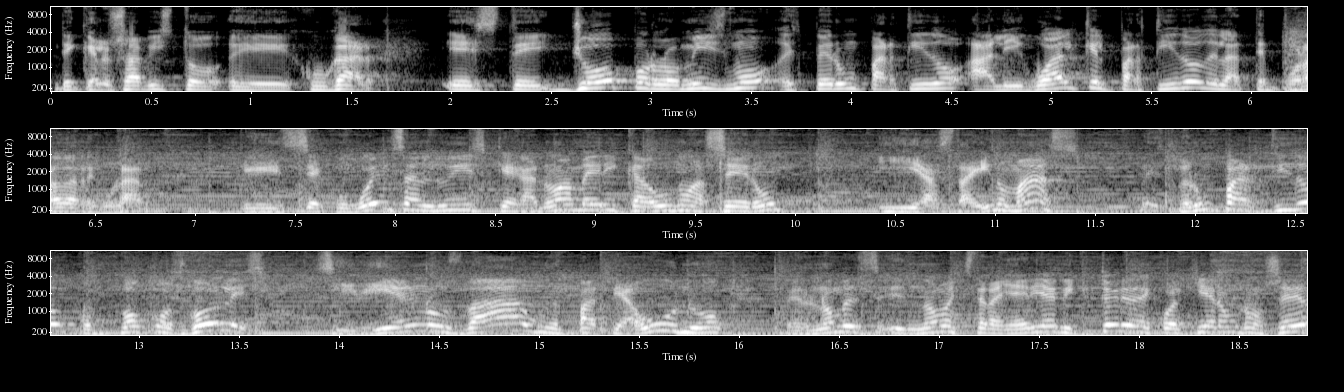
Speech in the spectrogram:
de que los ha visto eh, jugar. Este, yo, por lo mismo, espero un partido al igual que el partido de la temporada regular, que se jugó en San Luis, que ganó América 1 a 0 y hasta ahí nomás. Espero un partido con pocos goles. Si bien nos va un empate a uno, pero no me, no me extrañaría victoria de cualquiera 1-0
